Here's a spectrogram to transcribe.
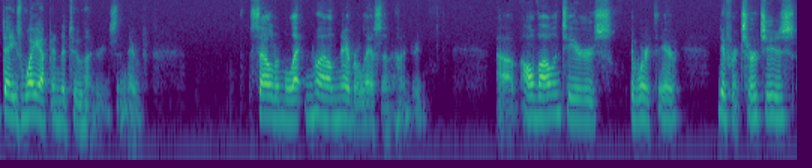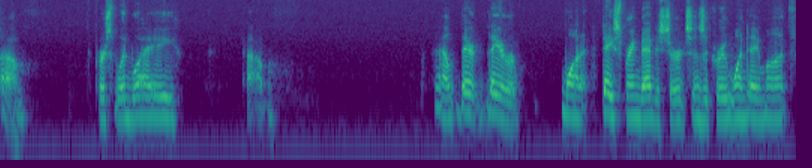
days way up in the 200s, and there've seldom, let, well, never less than 100. Uh, all volunteers that work there, different churches, um, First Woodway. Um, now they're they are one Day Spring Baptist Church sends a crew one day a month.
